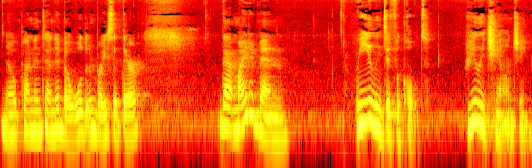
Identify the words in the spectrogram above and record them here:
no pun intended, but we'll embrace it there, that might have been really difficult, really challenging,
